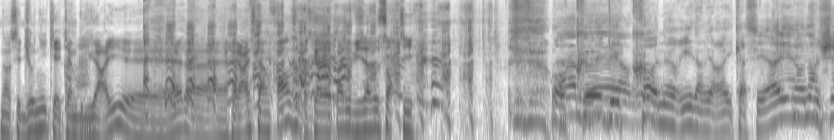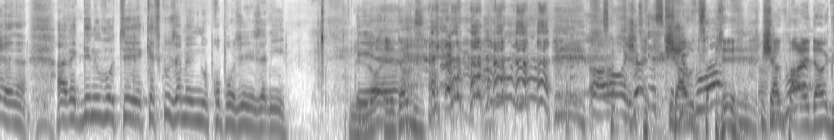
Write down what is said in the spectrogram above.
Non, c'est Johnny qui a été en Bulgarie et elle, euh, elle reste en France parce qu'elle n'avait pas de visa de sortie. Oh, Ah, que merde. des conneries dans les rails cassés. Allez, on enchaîne avec des nouveautés. Qu'est-ce que vous avez à nous proposer, les amis? Les, Et, do- euh, les dogs, Oh, je, je shout, vois les- je shout vois par les dogs.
